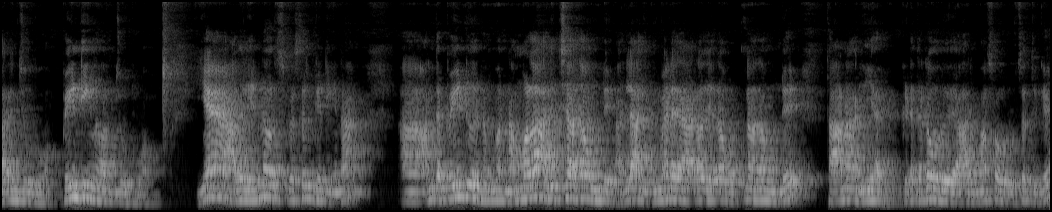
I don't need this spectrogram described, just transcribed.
வரைஞ்சி விடுவோம். பெயிண்டிங்கில் வரைஞ்சி விட்ருவோம் ஏன்? அதில் என்ன ஒரு ஸ்பெஷல்னு கேட்டிங்கன்னா அந்த பெயிண்ட்டு நம்ம நம்மளாக அழிச்சாதான் உண்டு. அதில் அதுக்கு மேலே யாராவது எதாவது ஒட்டினா தான் உண்டு. தானாக அழியாது. கிட்டத்தட்ட ஒரு ஆறு மாதம் ஒரு வருஷத்துக்கு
